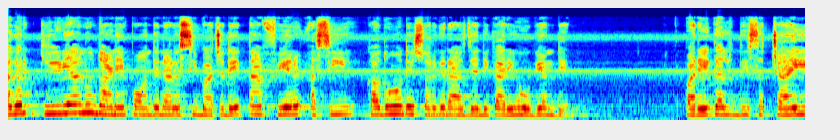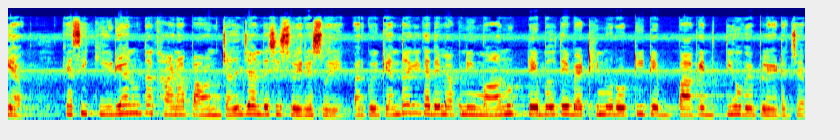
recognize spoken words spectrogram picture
ਅਗਰ ਕੀੜਿਆਂ ਨੂੰ ਦਾਣੇ ਪਾਉਣ ਦੇ ਨਾਲ ਅਸੀਂ ਬਚਦੇ, ਤਾਂ ਫਿਰ ਅਸੀਂ ਕਦੋਂ ਦੇ ਸਵਰਗ ਰਾਜ ਦੇ ਅਧਿਕਾਰੀ ਹੋ ਗਏ ਹੁੰਦੇ। ਪਰ ਇਹ ਗੱਲ ਦੀ ਸੱਚਾਈ ਆ। ਕਿ ਅਸੀਂ ਕੀੜਿਆਂ ਨੂੰ ਤਾਂ ਖਾਣਾ ਪਾਉਣ ਜਲ ਜਾਂਦੇ ਸੀ ਸਵੇਰੇ ਸਵੇਰੇ, ਪਰ ਕੋਈ ਕਹਿੰਦਾ ਕਿ ਕਦੇ ਮੈਂ ਆਪਣੀ ਮਾਂ ਨੂੰ ਟੇਬਲ ਤੇ ਬੈਠੀ ਨੂੰ ਰੋਟੀ ਟੇ, ਪਾ ਕੇ ਦਿੱਤੀ ਹੋਵੇ ਪਲੇਟ 'ਚ।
